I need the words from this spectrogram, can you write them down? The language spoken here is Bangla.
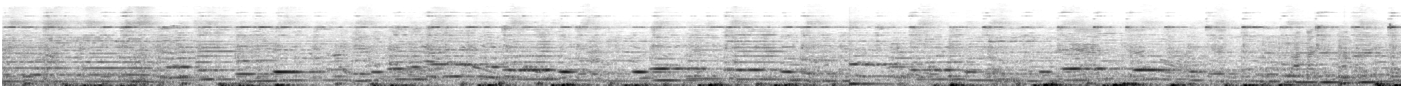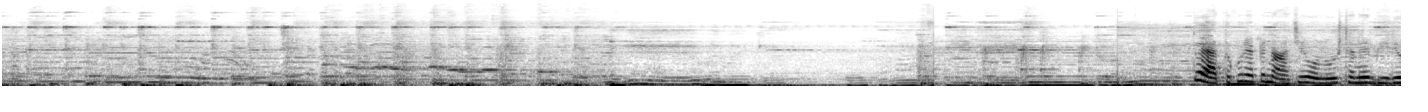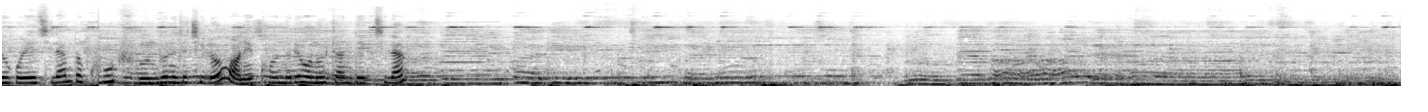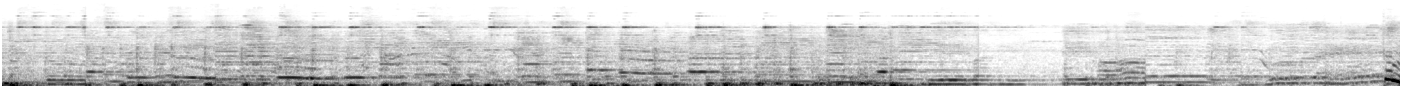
তো এতক্ষণ একটা নাচের অনুষ্ঠানের ভিডিও করেছিলাম, তো খুব সুন্দর নেচেছিল। অনেকক্ষণ ধরে অনুষ্ঠান দেখছিলাম।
